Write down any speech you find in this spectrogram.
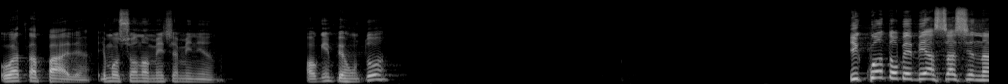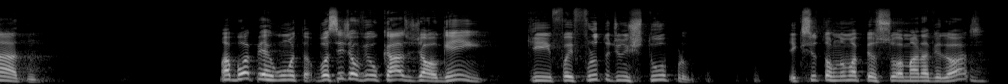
ou atrapalha emocionalmente a menina? Alguém perguntou? E quanto ao bebê assassinado? Uma boa pergunta. Você já ouviu o caso de alguém que foi fruto de um estupro e que se tornou uma pessoa maravilhosa,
